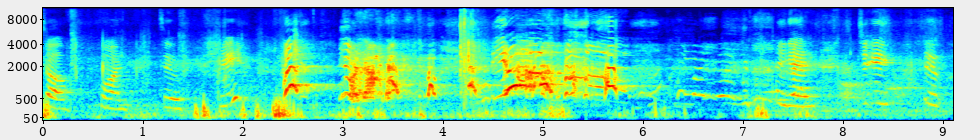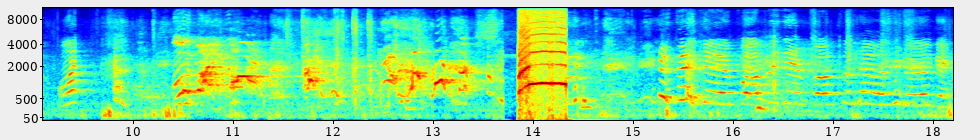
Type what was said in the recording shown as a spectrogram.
So, one, two, three. Ah! No, no, no! Yeah! Oh my God. Again, three, two, one. Oh my god! it didn't pop, it didn't pop, so that was good. Okay,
